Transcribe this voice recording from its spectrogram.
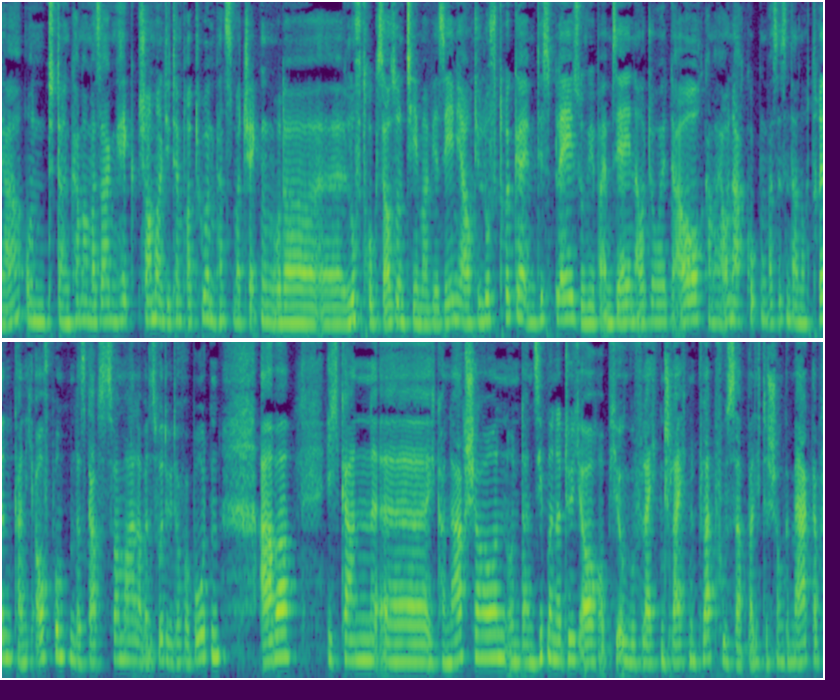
ja, und dann kann man mal sagen, hey, schau mal die Temperaturen, kannst du mal checken oder äh, Luftdruck ist auch so ein Thema. Wir sehen ja auch die Luftdrücke im Display, so wie beim Serienauto heute auch. Kann man ja auch nachgucken, was ist denn da noch drin? Kann ich aufpumpen? Das gab es zwar mal, aber das wurde wieder verboten. Aber ich kann, äh, ich kann nachschauen und dann sieht man natürlich auch, ob ich irgendwo vielleicht einen schleichenden Plattfuß habe, weil ich das schon gemerkt habe.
